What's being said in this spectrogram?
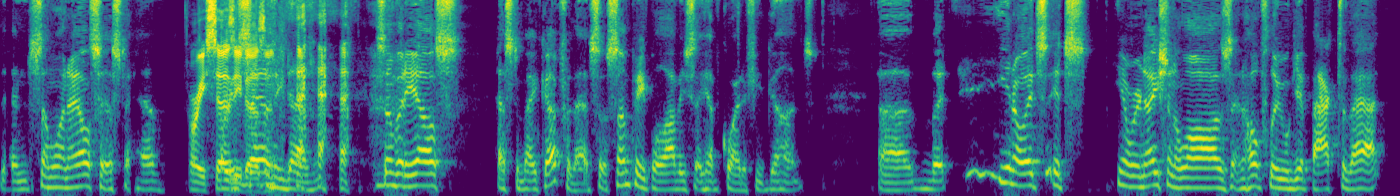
then someone else has to have or he says, or he, he, doesn't. he doesn't. Somebody else has to make up for that. So some people obviously have quite a few guns. Uh, but you know, it's it's you know we're a nation of laws, and hopefully we'll get back to that.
